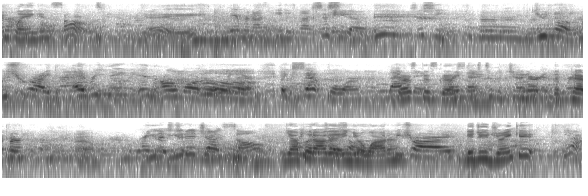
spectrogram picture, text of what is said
And playing in salt. Yay. Cameron has to eat his mashed Sissy. Sissy. Did you know we tried everything in our water over there except for that That's thing disgusting. right next to the cheddar and The the, pepper. Oh. Right you, you didn't try salt? Y'all put all that in your water? We tried. Did you drink it? Yeah.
